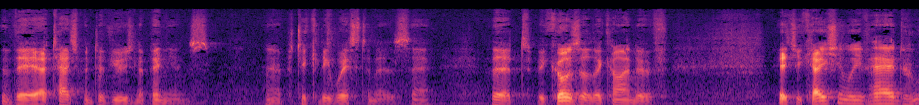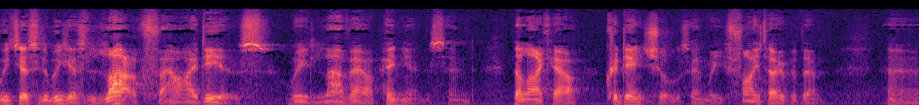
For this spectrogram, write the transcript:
their attachment to views and opinions, you know, particularly Westerners. Uh, that because of the kind of education we've had, we just we just love our ideas we love our opinions and they're like our credentials and we fight over them. Uh,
